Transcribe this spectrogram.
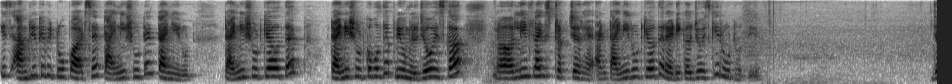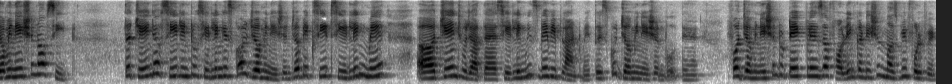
इस एम्ब्रियो के भी टू पार्ट्स हैं tiny shoot and tiny root tiny shoot क्या होता है? टाइनी शूट को बोलते हैं प्ल्यूमिल जो इसका लीफ लाइफ स्ट्रक्चर है। एंड टाइनी रूट क्या होता है? रेडिकल जो इसकी रूट होती है। Germination of seed the change of seed into seedling is called germination जब एक सीड सीडलिंग में चेंज हो जाता है सीडलिंग मीन्स बेबी प्लांट में तो इसको जर्मिनेशन बोलते हैं। For germination to take place the following condition must be fulfilled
